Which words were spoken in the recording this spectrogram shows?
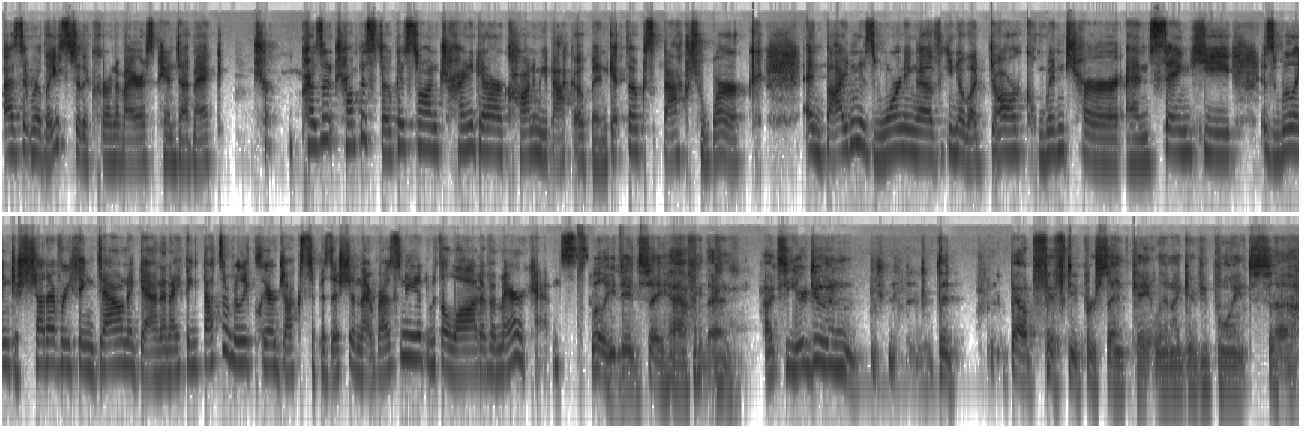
as it relates to the coronavirus pandemic Tr- President Trump is focused on trying to get our economy back open, get folks back to work. And Biden is warning of, you know, a dark winter and saying he is willing to shut everything down again. And I think that's a really clear juxtaposition that resonated with a lot of Americans. Well, he did say half of that. Say you're doing the about fifty percent, Caitlin. I give you points uh,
